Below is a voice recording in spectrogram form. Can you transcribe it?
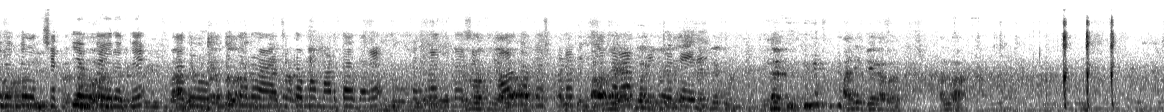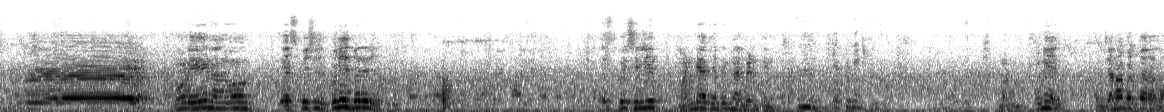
ಇರುತ್ತೆ ಒಂದು ಶಕ್ತಿ ಅಂತ ಇರುತ್ತೆ. ಅದು ಪುನೀತರು ಚಿಕ್ಕಮ್ಮ ಮಾಡ್ತಾ ಇದ್ದಾರೆ. Congratulation all the best madam ಇದೇ ಥರ ಪುನೀತ್ ಜೊತೆ ಇರಿ. ಅಲ್ಲಿ ಬೇಗ ಬರುತ್ತೆ ನೋಡಿ ನಾನು ಎಸ್ಪೆಷಲಿ ಪುನೀತ್ ಬರೀಲಿ. ಎಸ್ಪೆಷಲಿ ಮಂಡ್ಯ ಜನರಿಗೆ ನಾನು ಹೇಳ್ತೀನಿ. ಕೊನೆ ಜನ ಬರ್ತಾರಲ್ಲ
